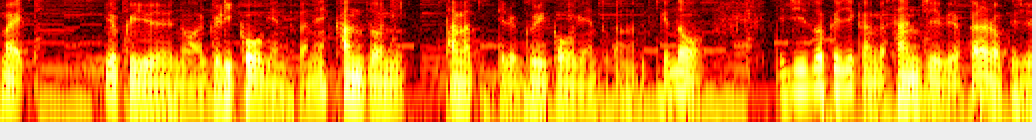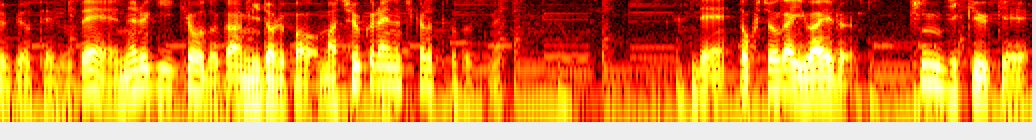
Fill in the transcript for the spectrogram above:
まあ、よく言うのはグリコーゲンとかね肝臓に溜まってるグリコーゲンとかなんですけどで持続時間が30秒から60秒程度でエネルギー強度がミドルパワー、まあ、中くらいの力ってことですね。で特徴がいわゆる筋持久系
